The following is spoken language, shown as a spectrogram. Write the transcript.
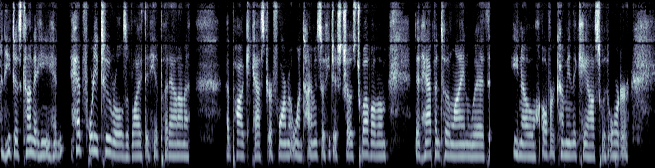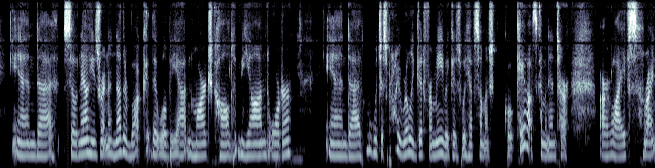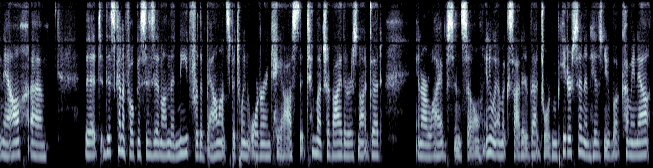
And he just kind of he had had 42 rules of life that he had put out on a a podcast or a forum at one time, and so he just chose 12 of them that happened to align with you know, overcoming the chaos with order. And uh, so now he's written another book that will be out in March called Beyond Order, and uh, which is probably really good for me because we have so much quote chaos coming into our, our lives right now. Um, that this kind of focuses in on the need for the balance between order and chaos. That too much of either is not good in our lives. And so, anyway, I'm excited about Jordan Peterson and his new book coming out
